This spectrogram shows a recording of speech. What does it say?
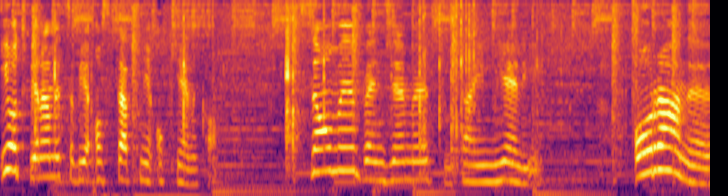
i otwieramy sobie ostatnie okienko. Co my będziemy tutaj mieli? O rany!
